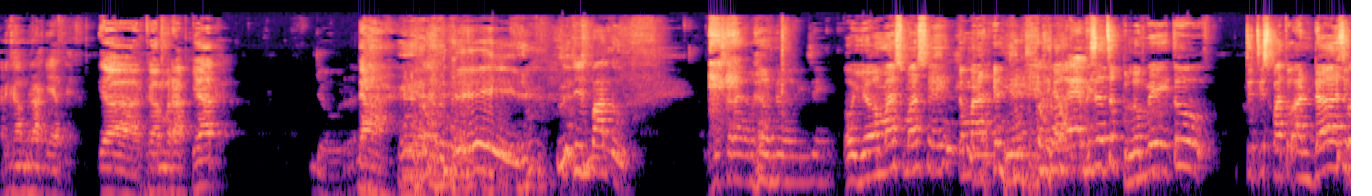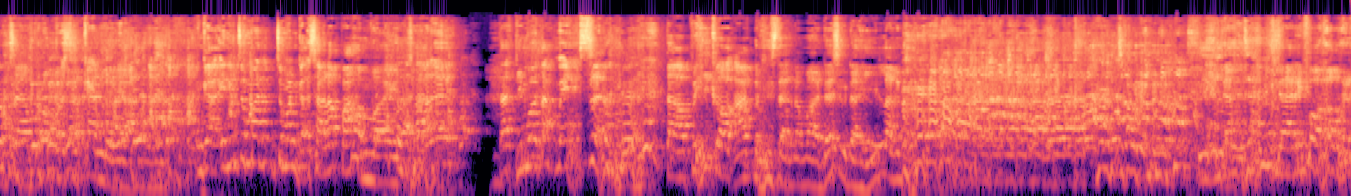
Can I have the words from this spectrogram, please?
Harga merakyat ya? Ya harga merakyat. Nah. Cuci sepatu. Oh iya mas mas eh, kemarin. Yang episode sebelumnya itu cuci sepatu anda sudah saya promosikan loh ya. Enggak ini cuman cuman nggak salah paham baik soalnya tadi mau tak mention tapi kok akun Instagram anda sudah hilang. Dan dari follower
